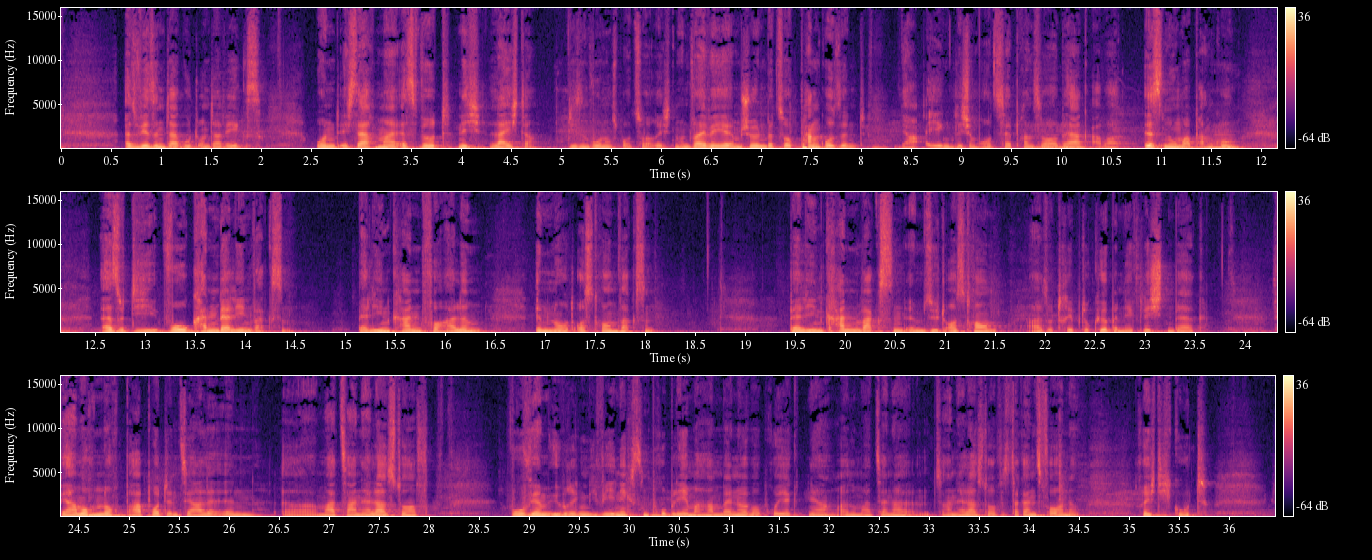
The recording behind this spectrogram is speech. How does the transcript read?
Also wir sind da gut unterwegs und ich sage mal, es wird nicht leichter, diesen Wohnungsbau zu errichten. Und weil wir hier im schönen Bezirk Pankow sind, ja eigentlich im Ortsteil Prenzlauer mhm. Berg, aber ist nun mal Pankow, mhm. also die, wo kann Berlin wachsen? Berlin kann vor allem im Nordostraum wachsen. Berlin kann wachsen im Südostraum also Treptow-Köpenick, Lichtenberg. Wir haben auch noch ein paar Potenziale in äh, Marzahn-Hellersdorf, wo wir im Übrigen die wenigsten Probleme haben bei Neubauprojekten. Ja? Also Marzahn-Hellersdorf ist da ganz vorne, richtig gut.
